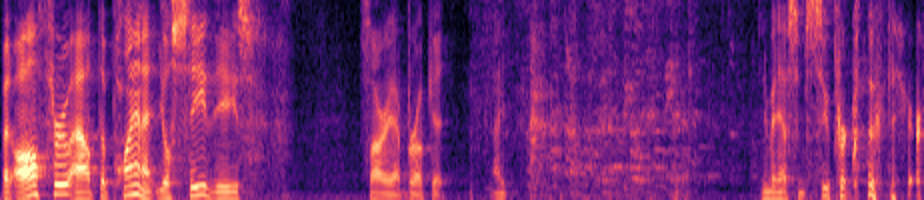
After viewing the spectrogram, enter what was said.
But all throughout the planet, you'll see these. Sorry, I broke it. I, anybody have some super glue there?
